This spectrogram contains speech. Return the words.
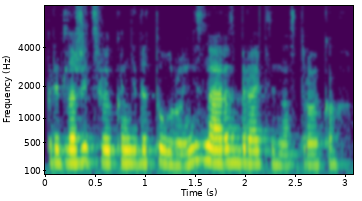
предложить свою кандидатуру. Не знаю, разбирайтесь в настройках.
